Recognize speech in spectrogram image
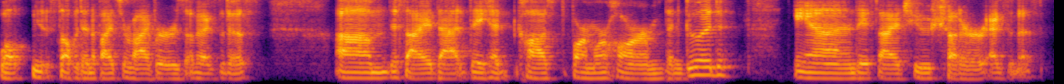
well, you know, self-identified survivors of Exodus um, decided that they had caused far more harm than good, and they decided to shutter Exodus.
